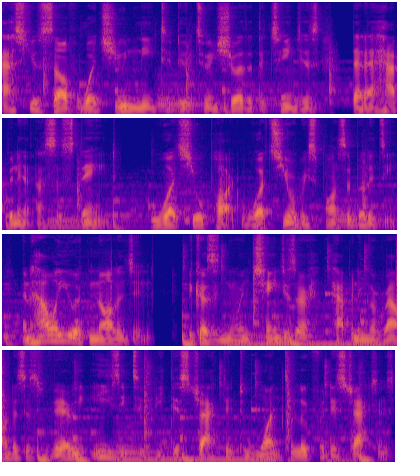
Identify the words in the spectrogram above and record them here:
ask yourself what you need to do to ensure that the changes that are happening are sustained. What's your part? What's your responsibility? And how are you acknowledging because when changes are happening around us, it's very easy to be distracted, to want to look for distractions,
